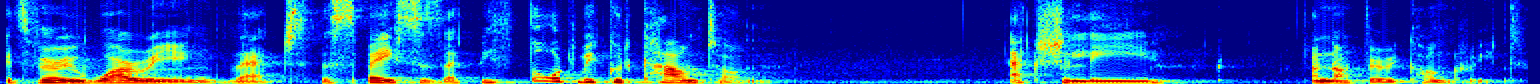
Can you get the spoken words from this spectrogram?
It's very worrying that the spaces that we thought we could count on actually are not very concrete.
